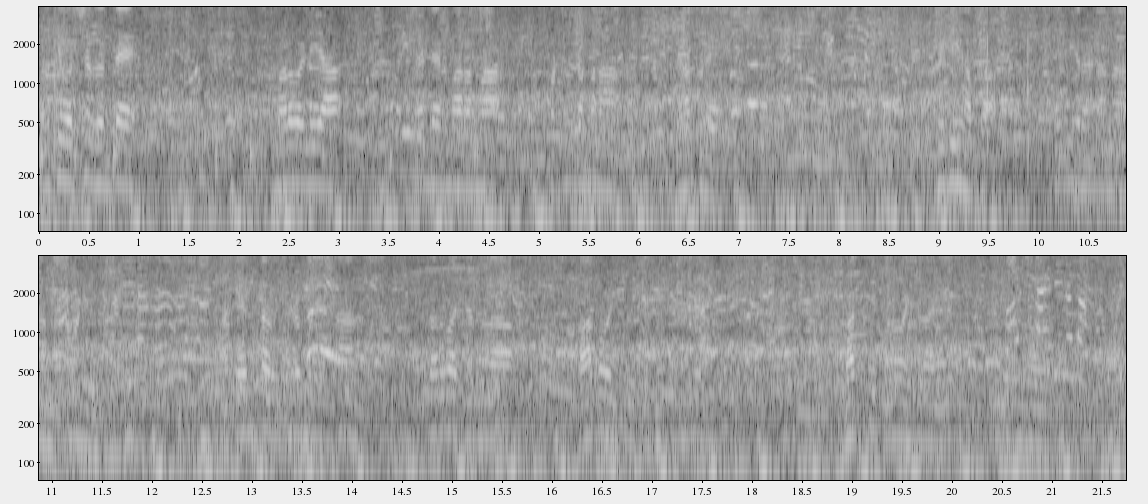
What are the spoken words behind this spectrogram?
ಪ್ರತಿ ವರ್ಷದಂತೆ ಮಳವಳ್ಳಿಯ ಮಾರಮ್ಮ ಪಟ್ಟಣದಮ್ಮನ ಜಾತ್ರೆ. ಸಿಡಿ ಹಬ್ಬ, ಸಿಡಿ ರಣನ ಮೆರವಣಿಗೆ. ಅತ್ಯಂತ ವಿಜೃಂಭಣೆಯಿಂದ ಸರ್ವ ಜನರ ಭಾಗವಹಿಸುವಿಕೆ ಭಕ್ತಿ ಪರವಶರಾಗಿ ಈ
